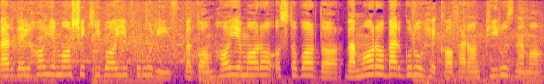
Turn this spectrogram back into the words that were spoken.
بر دلهای ما شکیبایی فرو ریز و گامهای ما را استوار دار و ما را بر گروه کافران پیروز نما.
